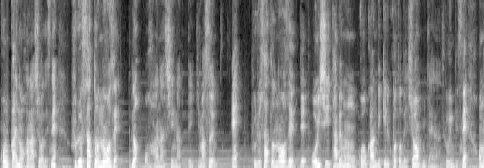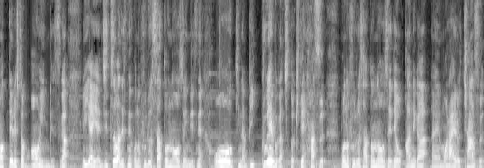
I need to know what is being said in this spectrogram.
今回のお話はですね、ふるさと納税のお話になっていきます。えふるさと納税って美味しい食べ物を交換できることでしょ？みたいな風にですね、思ってる人も多いんですが、いやいや、実はですね、このふるさと納税にですね、大きなビッグウェーブがちょっと来てます。このふるさと納税でお金が、えー、もらえるチャンス、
